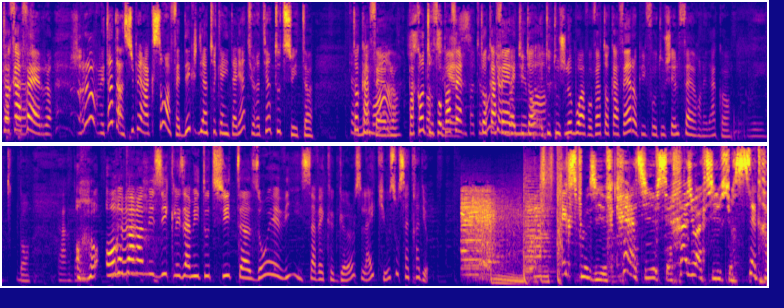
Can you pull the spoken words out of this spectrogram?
Tocca ferro. Bravo, mais toi t'as un super accent en fait dès que je dis un truc en italien tu retiens tout de suite Quelle Tocca mémoire. ferro. Par contre, il faut pas faire montre quelle ferro et tu, et touches le bois. Il faut faire tocca ferro puis il faut toucher le fer. On est d'accord. Oui. Bon. Pardon. On repart en musique, les amis, tout de suite. Zoé Viss avec Girls Like You sur cette radio. Explosif, créatif, c'est radioactif sur cette radio.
